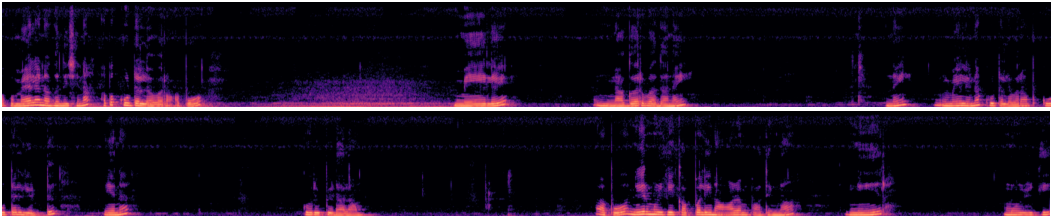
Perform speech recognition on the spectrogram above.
அப்போ மேலே நகர்ந்துச்சுன்னா அப்போ கூட்டலில் வரும். அப்போது மேலே நகர்வதனை மேலேனா கூட்டலில் வரும் அப்போ கூட்டல் எட்டு என குறிப்பிடலாம். அப்போது நீர்மூழ்கி கப்பலின் ஆழம் பார்த்திங்கன்னா நீர் மூழ்கி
